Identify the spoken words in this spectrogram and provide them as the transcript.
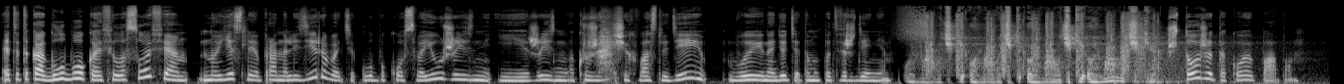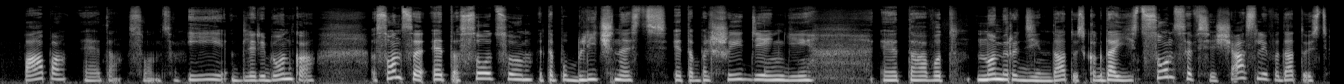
Это такая глубокая философия, но если проанализировать глубоко свою жизнь и жизнь окружающих вас людей, вы найдете этому подтверждение. Ой, мамочки, ой, мамочки, ой, мамочки, ой, мамочки. Что же такое папа? Папа — это солнце. И для ребенка солнце — это социум, это публичность, это большие деньги, это вот номер один, да, то есть когда есть солнце, все счастливы, да, то есть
